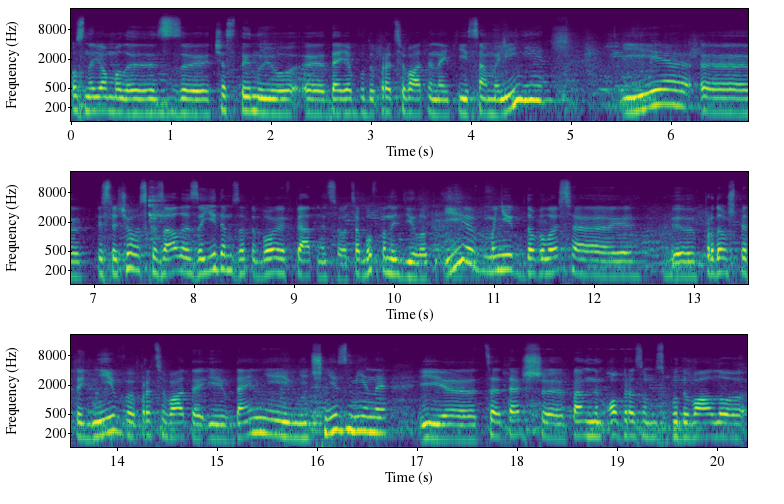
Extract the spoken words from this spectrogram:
Познайомили з частиною, де я буду працювати на якій саме лінії. І е, після чого сказали, заїдемо за тобою в п'ятницю. Це був понеділок. І мені довелося е, впродовж п'яти днів працювати і в денні, і в нічні зміни. І е, це теж е, певним образом збудувало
